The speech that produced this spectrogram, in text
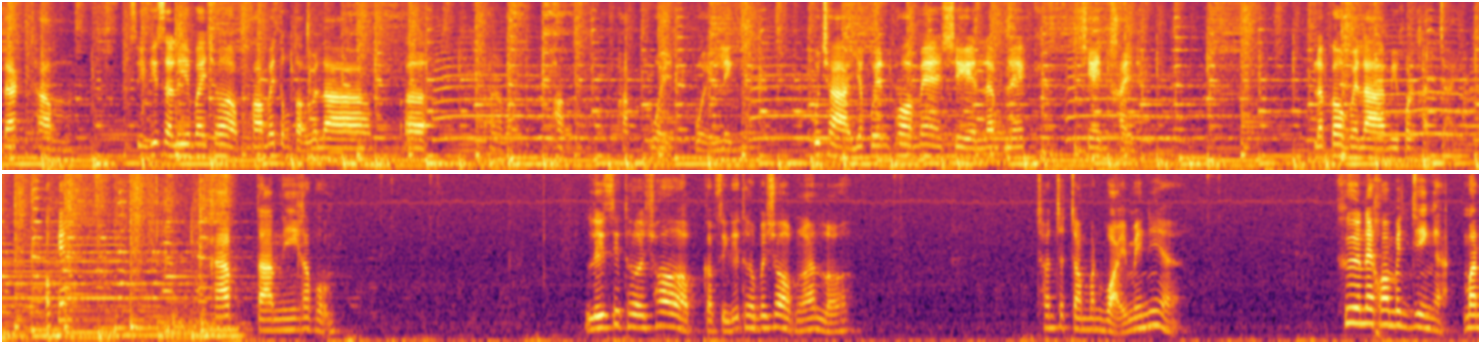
แบ็คทำสิ่งที่แซลลี่ไม่ชอบความไม่ตรงต่อเวลา เอ่ออะไรวะผักผักป่วยป่วยเล็ง ผู้ชายยกเว้นพ่อแม่เชนและเบลกเชนใครเนี่ยแล้วก็เวลามีคนขัดใจ โอเค ครับตามนี้ครับผมลิสที่เธอชอบกับสิ่งที่เธอไม่ชอบงั้นเหรอ ฉันจะจำมันไหวไหมเนี่ย คือในความเป็นจริงอะ มัน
